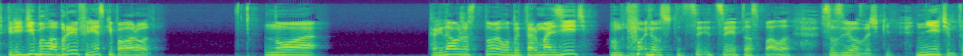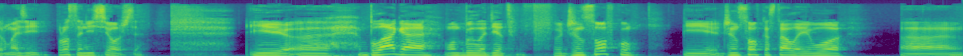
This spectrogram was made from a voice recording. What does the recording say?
впереди был обрыв, резкий поворот. Но когда уже стоило бы тормозить, он понял, что цепь-то спала со звездочкой. Нечем тормозить, просто несешься. И э, благо он был одет в джинсовку, и джинсовка стала его э,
